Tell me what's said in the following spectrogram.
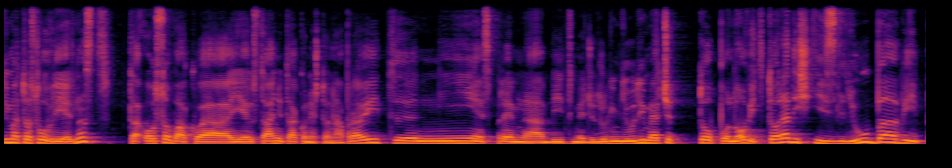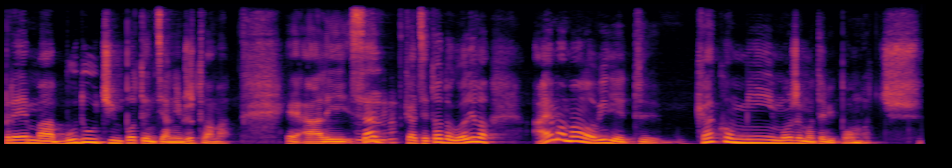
tu ima to svoju vrijednost, ta osoba koja je u stanju tako nešto napraviti nije spremna biti među drugim ljudima jer će to ponoviti. To radiš iz ljubavi prema budućim potencijalnim žrtvama. E, ali sad kad se to dogodilo, ajmo malo vidjeti kako mi možemo tebi pomoći.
